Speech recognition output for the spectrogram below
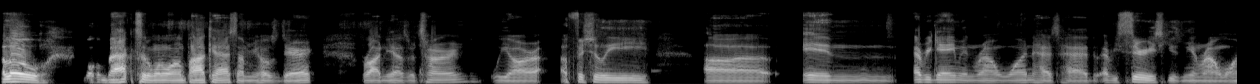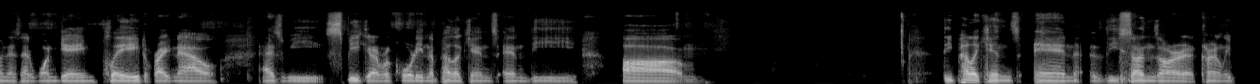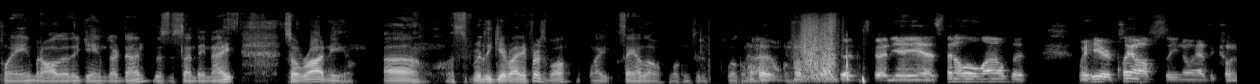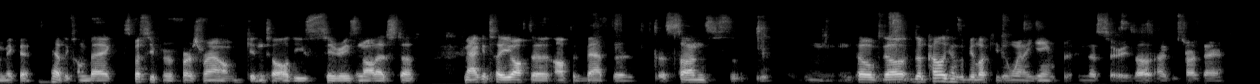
Hello, welcome back to the One One Podcast. I'm your host Derek. Rodney has returned. We are officially uh, in every game in round one has had every series, excuse me, in round one has had one game played right now as we speak. Are recording the Pelicans and the um the Pelicans and the Suns are currently playing, but all the other games are done. This is Sunday night. So Rodney, uh, let's really get right in. First of all, like say hello, welcome to the welcome. Uh, it's good, it's good. Yeah, yeah. It's been a little while, but we're here. Playoffs, so you know, had to come and make it. Had to come back, especially for the first round, get into all these series and all that stuff. I, mean, I can tell you off the off the bat, the the Suns, the the Pelicans will be lucky to win a game in this series. I'll, I can start there.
